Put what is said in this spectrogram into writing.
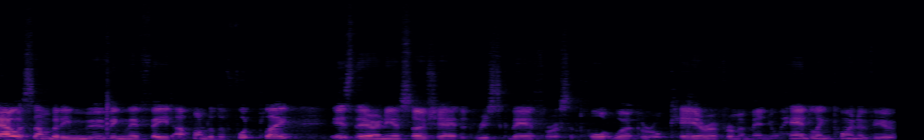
how is somebody moving their feet up onto the foot plate? Is there any associated risk there for a support worker or carer from a manual handling point of view?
